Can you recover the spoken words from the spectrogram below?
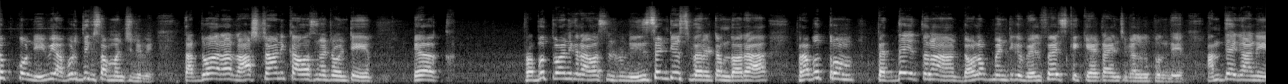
చెప్పుకోండి. ఇవి అభివృద్ధికి సంబంధించినవి. తద్వారా రాష్ట్రానికి కావాల్సినటువంటి ప్రభుత్వానికి రావాల్సినటువంటి ఇన్సెంటివ్స్ పెరగటం ద్వారా ప్రభుత్వం పెద్ద ఎత్తున డెవలప్మెంట్కి వెల్ఫేర్స్కి కేటాయించగలుగుతుంది. అంతేగాని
